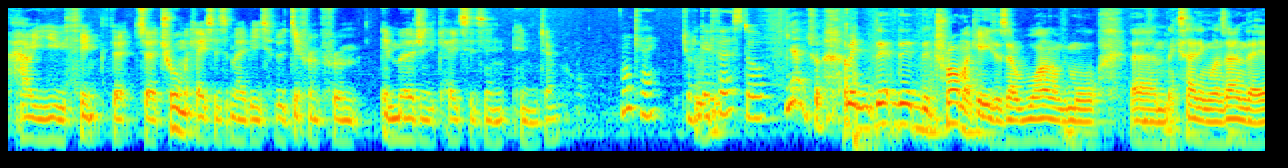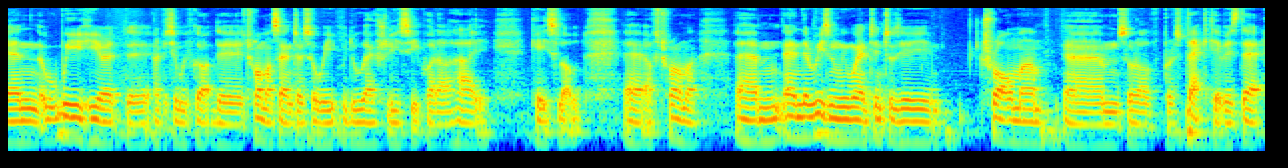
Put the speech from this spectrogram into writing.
how you think that trauma cases may be sort of different from emergency cases in in general. Okay. Do you want to go mm-hmm. first, or yeah, sure. I mean, the, the, the trauma cases are one of the more um, exciting ones, aren't they? And we here at the obviously we've got the trauma center, so we, we do actually see quite a high caseload uh, of trauma. Um, and the reason we went into the trauma um, sort of perspective is that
